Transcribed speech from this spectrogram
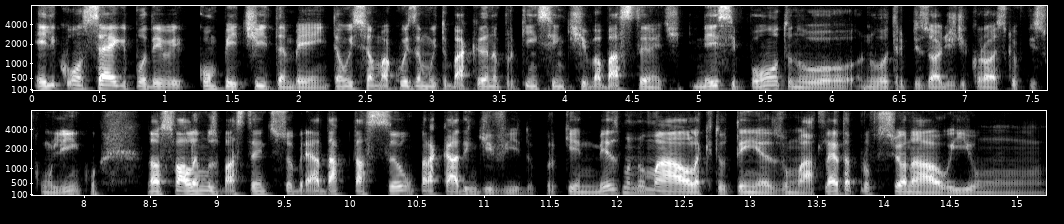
ele consegue poder competir também. Então, isso é uma coisa muito bacana, porque incentiva bastante. Nesse ponto, no, no outro episódio de Cross que eu fiz com o Lincoln, nós falamos bastante sobre a adaptação para cada indivíduo, porque mesmo numa aula que tu tenhas um atleta profissional e um,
